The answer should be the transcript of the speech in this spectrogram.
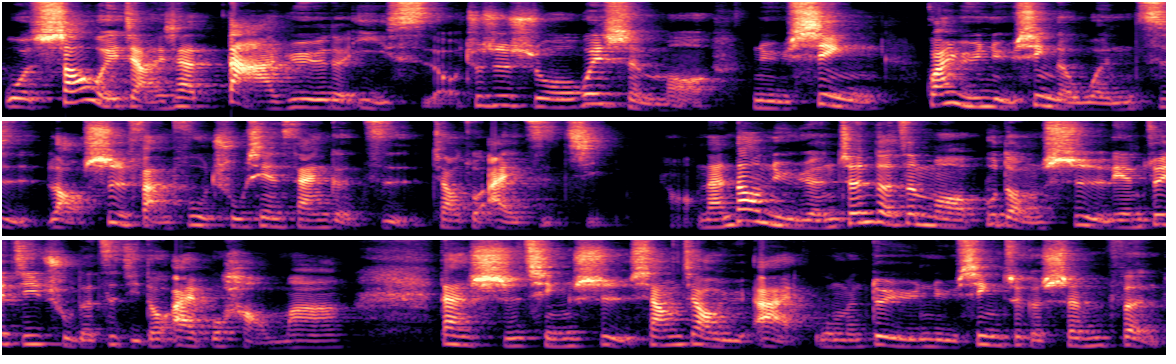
我稍微讲一下大约的意思哦，就是说为什么女性关于女性的文字老是反复出现三个字，叫做爱自己。难道女人真的这么不懂事，连最基础的自己都爱不好吗？但实情是，相较于爱，我们对于女性这个身份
